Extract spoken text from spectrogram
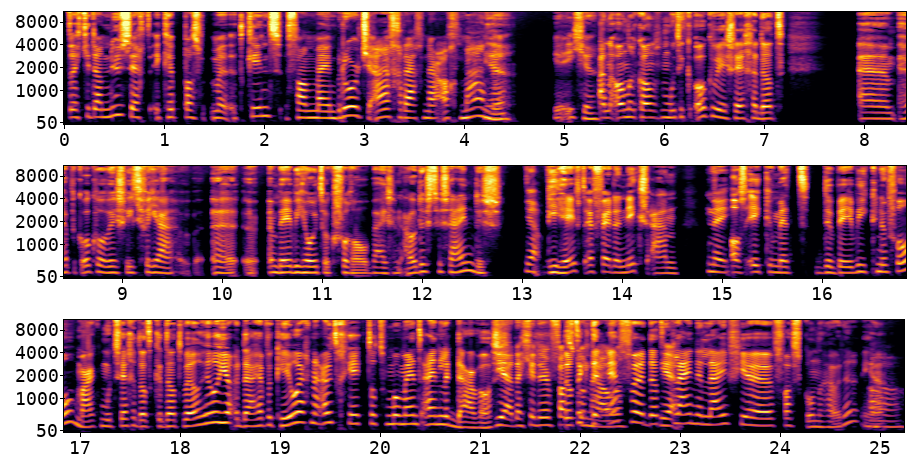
dat je dan nu zegt, ik heb pas het kind van mijn broertje aangeraakt naar acht maanden. Jeetje. Aan de andere kant moet ik ook weer zeggen dat... ehm, heb ik ook wel weer zoiets van... ja, eh, een baby hoort ook vooral bij zijn ouders te zijn. Dus Ja. die heeft er verder niks aan Nee. als ik met de baby knuffel. Maar ik moet zeggen dat ik dat wel heel... ja- daar heb ik heel erg naar uitgekeken tot het moment eindelijk daar was. Ja, dat je er vast dat kon ik er houden. even dat Ja. kleine lijfje vast kon houden. Ja. Oh.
